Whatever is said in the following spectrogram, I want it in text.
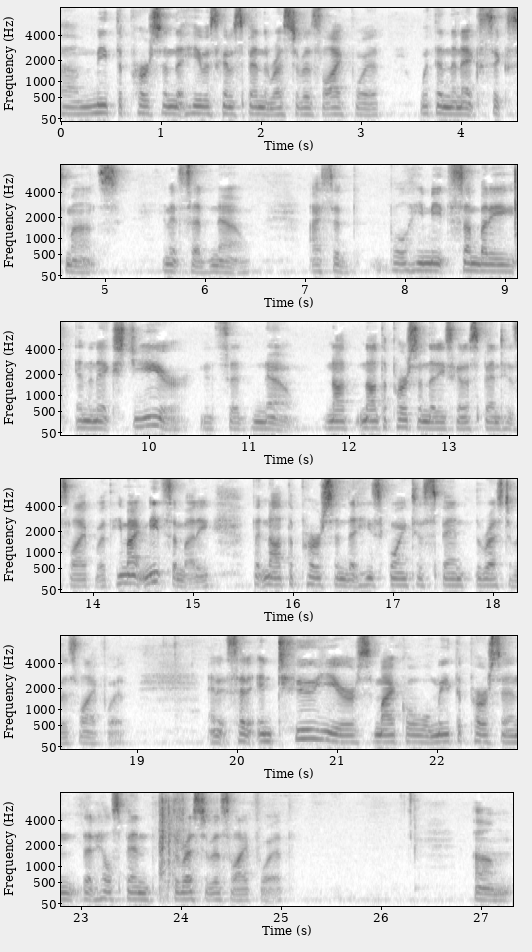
um, meet the person that he was going to spend the rest of his life with within the next six months. And it said, No. I said, Will he meet somebody in the next year? And it said, No not not the person that he's going to spend his life with. He might meet somebody, but not the person that he's going to spend the rest of his life with. And it said in two years, Michael will meet the person that he'll spend the rest of his life with. Um,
